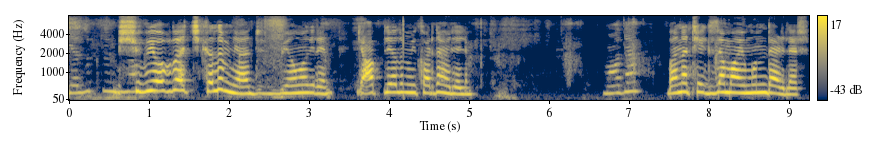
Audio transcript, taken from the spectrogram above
yazıktır. Bir şu biyomdan çıkalım ya. Düz biyoma girelim. Ya atlayalım yukarıdan ölelim. Maden. Bana tegze maymun derler.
